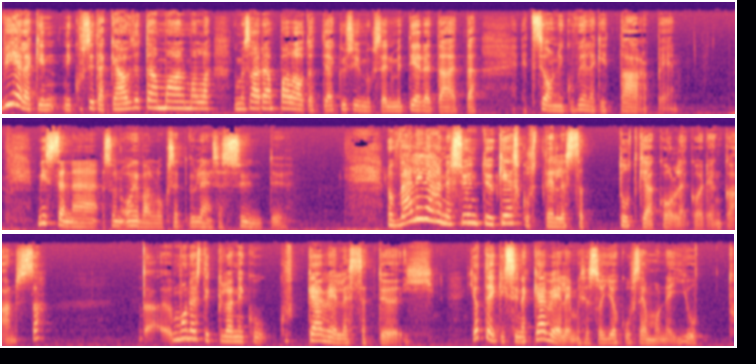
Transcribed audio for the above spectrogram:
vieläkin niinku sitä käytetään maailmalla, kun me saadaan palautetta ja kysymyksiä, niin me tiedetään, että, että se on niinku vieläkin tarpeen. Missä nämä sun oivallukset yleensä syntyy? No välillähän ne syntyy keskustellessa tutkijakollegoiden kanssa – monesti kyllä niin kuin kävellessä töihin. Jotenkin siinä kävelemisessä on joku semmoinen juttu.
